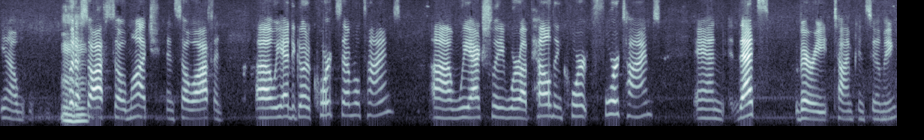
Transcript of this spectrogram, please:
you know, put us off so much and so often. Uh, we had to go to court several times. Uh, we actually were upheld in court four times, and that's very time consuming.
